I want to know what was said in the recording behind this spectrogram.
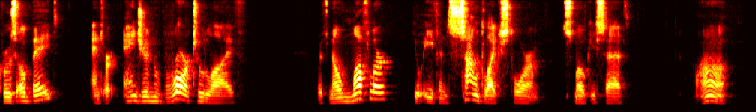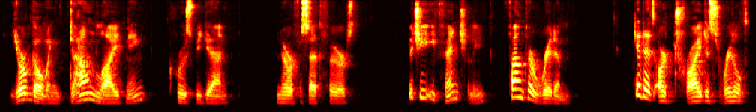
Cruz obeyed, and her engine roared to life. With no muffler, you even sound like Storm, Smokey said. Ah, you're going down, Lightning, Cruz began, nervous at first. But she eventually found her rhythm. Get that arthritis-riddled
